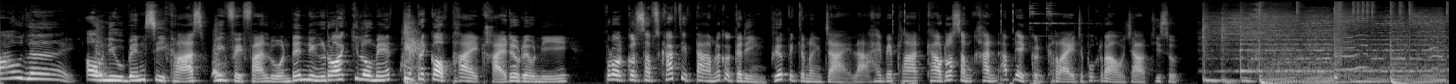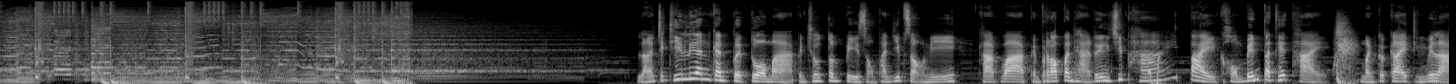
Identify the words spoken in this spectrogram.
้าวเลยเอา New Benz C-Class วิ่งไฟฟ้าล้วนได้ 100 กิโลเมตรเตรียมประกอบไทยขายเร็วๆนี้ โปรดกด subscribe ติดตามและกดกระดิ่ง เพื่อเป็นกำลังใจ และให้ไม่พลาดข่าวรถสำคัญอัปเดตก่อนใครจากพวกเราชาวที่สุดหลังจากที่เลื่อนกันเปิดตัวมาเป็นช่วงต้นปี 2022 นี้ คาดว่าเป็นเพราะปัญหาเรื่องชิปหายไปของเบนซ์ประเทศไทย มันก็ใกล้ถึงเวลา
